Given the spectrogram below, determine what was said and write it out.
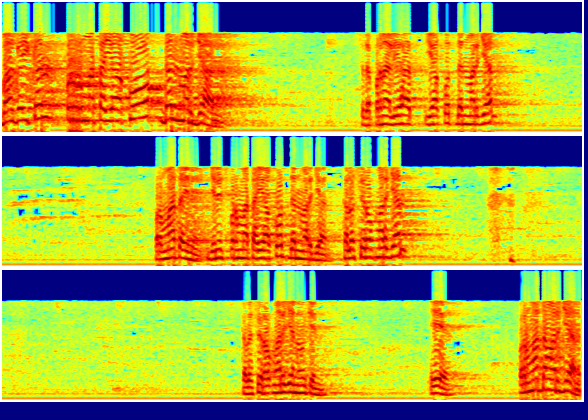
bagaikan permata yakut dan marjan. Sudah pernah lihat yakut dan marjan? Permata ini, jenis permata yakut dan marjan. Kalau sirup marjan? Kalau sirup marjan mungkin. Iya. Permata marjan.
